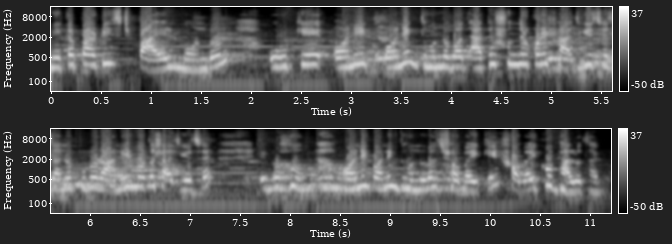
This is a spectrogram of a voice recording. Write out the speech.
Makeup artist Payel Mondal, okay অনেক অনেক ধন্যবাদ। এত সুন্দর করে সাজিয়েছে যেন পুরো রানীর মতো সাজিয়েছে এবং অনেক অনেক ধন্যবাদ সবাইকে। সবাই খুব ভালো থাকবে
